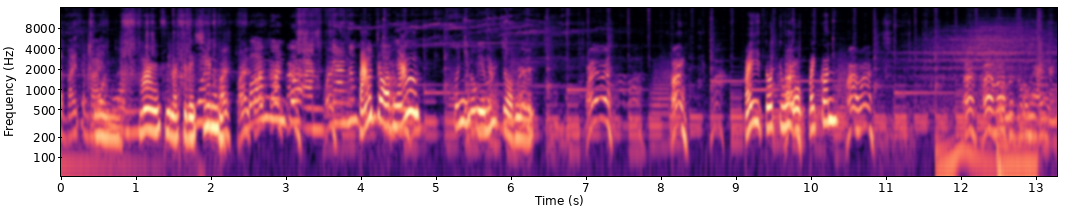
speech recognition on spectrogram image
สบายสบายอืมม่วนมาสิล่ะสิได้ชินไปไปบ่ม่วนกว่อันยางน้ำตังจอบหยังก็ยี่เต็มจอบหยังไปไปตังไปตัวจูออกไปก่อนมามามามามาไปดูงานอย่าง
